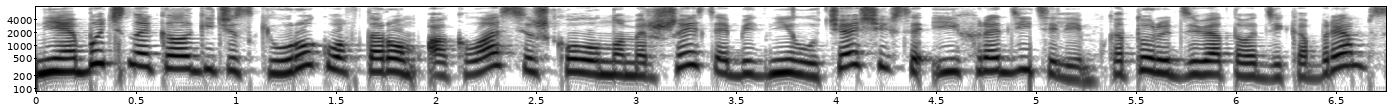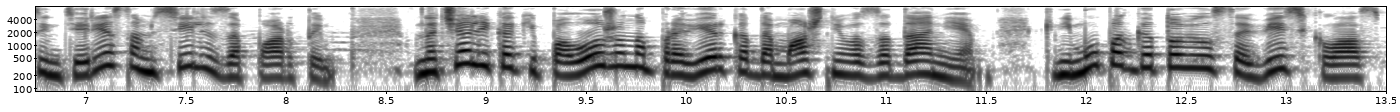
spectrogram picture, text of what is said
Необычный экологический урок во втором А-классе школы номер 6 объединил учащихся и их родителей, которые 9 декабря с интересом сели за парты. Вначале, как и положено, проверка домашнего задания. К нему подготовился весь класс.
